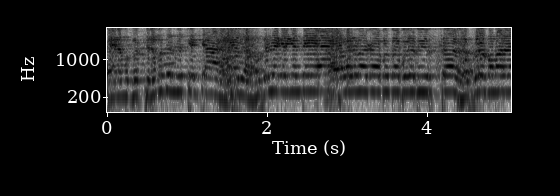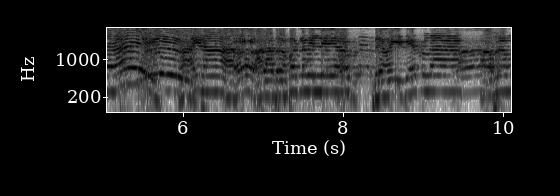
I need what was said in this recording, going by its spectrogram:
నేను ముగ్గురు తిరుమతులు చుట్టించాను. ముగ్గురు దగ్గరికి వెళ్తే. ముగ్గురు కుమారులు ఆయన అలా బ్రహ్మట్ల వెళ్ళి చేస్తుందా ఆ. బ్రహ్మ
